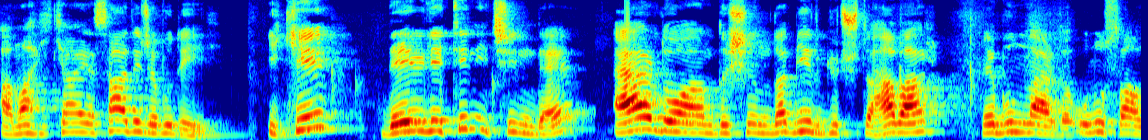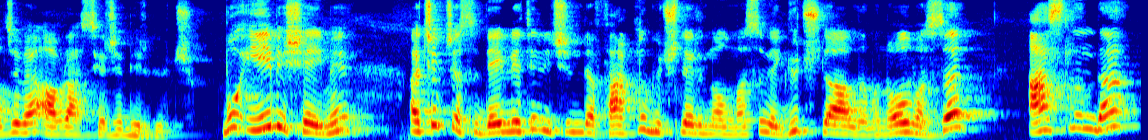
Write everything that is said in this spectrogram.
ama hikaye sadece bu değil. İki, devletin içinde Erdoğan dışında bir güç daha var ve bunlar da ulusalcı ve Avrasyacı bir güç. Bu iyi bir şey mi? Açıkçası devletin içinde farklı güçlerin olması ve güç dağılımının olması aslında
